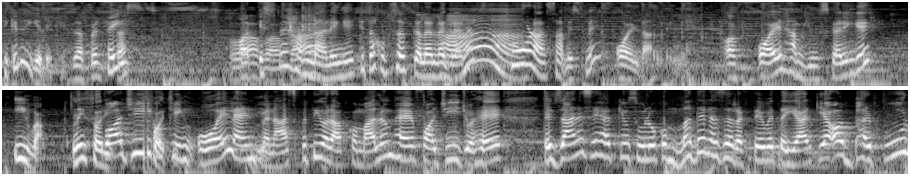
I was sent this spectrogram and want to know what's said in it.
ठीक है ना? ये देखें ज़बरदस्त। और इसमें हम डालेंगे कितना खूबसूरत कलर लग रहा है ना? हाँ। थोड़ा सा हम इसमें ऑयल डाल देंगे। और ऑयल हम यूज़ करेंगे ईवा। नहीं सॉरी फौजी कुकिंग ऑयल एंड वनस्पति और आपको मालूम है फौजी जो है हिफान सेहत के असूलों को मद्देनज़र रखते हुए तैयार किया और भरपूर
